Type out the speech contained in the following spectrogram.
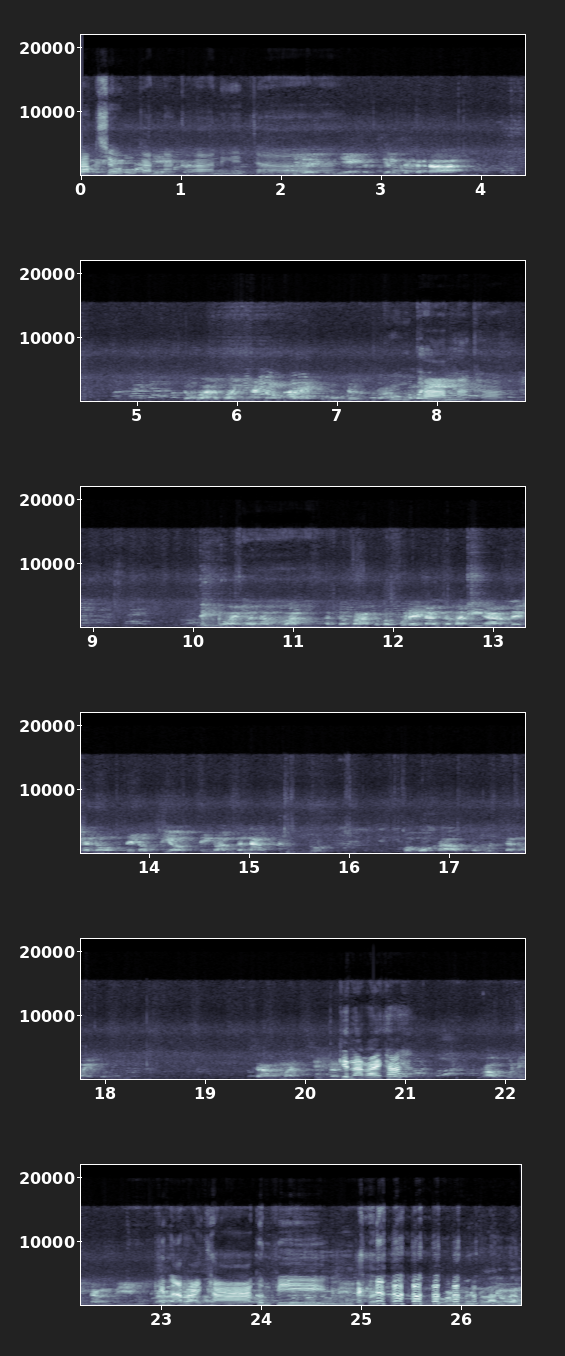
รับชมกันนะคะ นี่จ้าที่ได้แยกกันเชียงตะกะตาหลวงพ่อหลวงพ่อยี่ห้าน้องเอาอะไรขโมยเด้อโรงทานนะคะเด็กหน่อยมาทำวัดอาตมากับว่าผู้ได้นั่งสมาธิงามได้ขนมได้นมเปรี้ยวได้หน่อยมันก็นั่งขึ้นโดด พอพอข้าวก็มึนกันหน่อยคนสร้างมันสิบนาทีกินอะไรคะ เอาคนนี้นั่งดีลูกหลากินอะไรคะคุณพี่นู่นๆๆมันกำลังกัน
